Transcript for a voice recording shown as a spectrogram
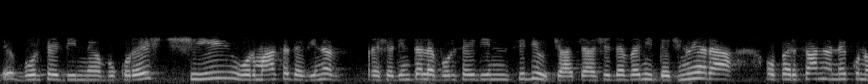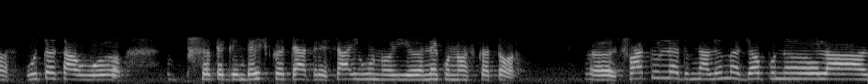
de, bursei din București și urma să devină președintele bursei din Sibiu, ceea ce a și devenit. Deci nu era o persoană necunoscută sau uh, să te gândești că te adresai unui necunoscător. Uh, sfaturile dumnealui mergeau până la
